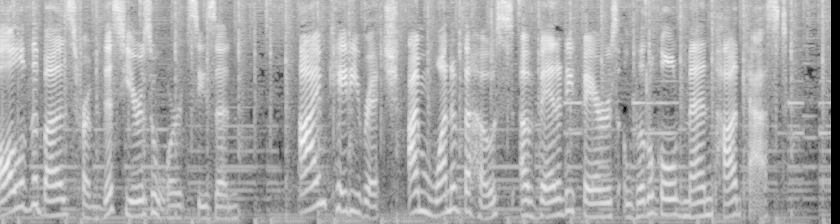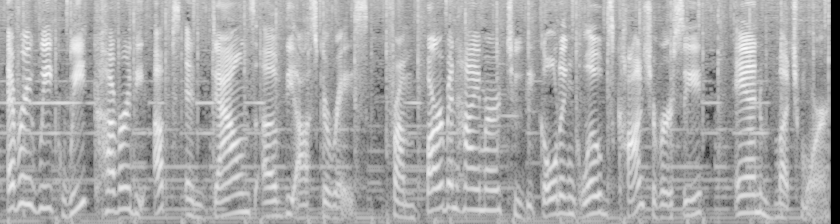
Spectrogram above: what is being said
all of the buzz from this year's award season. I'm Katie Rich. I'm one of the hosts of Vanity Fair's Little Gold Men podcast. Every week, we cover the ups and downs of the Oscar race, from Barbenheimer to the Golden Globes controversy, and much more.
